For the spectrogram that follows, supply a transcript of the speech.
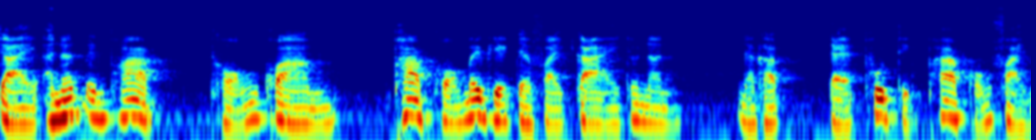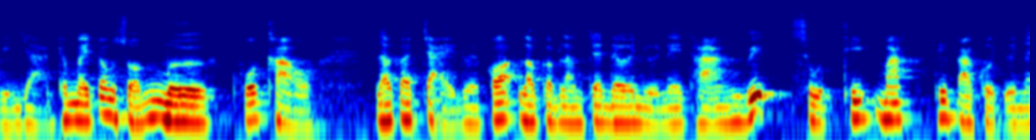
ใจ อันนั้นเป็นภาพของความภาพของไม่เพียงแต่ฝ่ายกายเท่านั้นนะครับ แต่พูดถึงภาพของฝ่ายวิญญาณทำไมต้องสวมมือหัวเข่า แล้วก็ใจด้วย เพราะเรากำลังจะเดินอยู่ในทางวิสุทธิมรรคที่ปรากฏอยู่ใน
